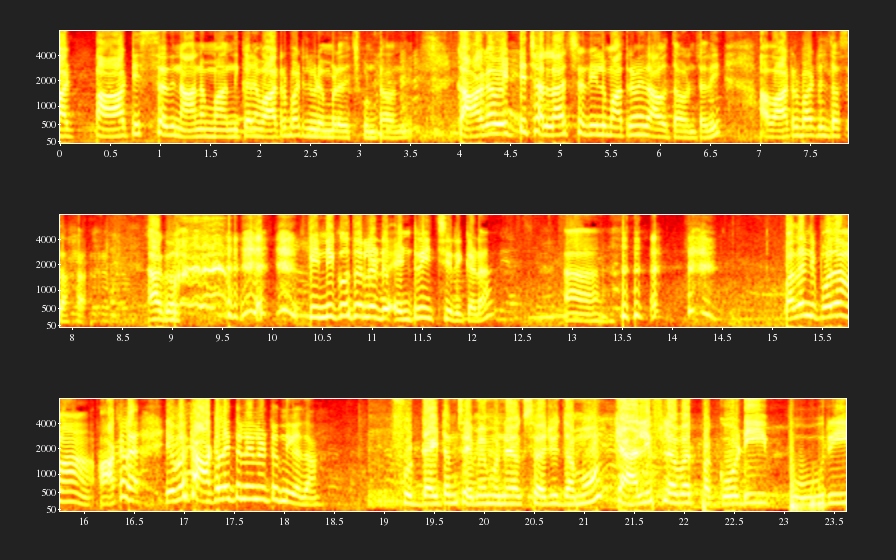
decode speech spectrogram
పట్ పాటిస్తుంది నానమ్మ. అందుకని వాటర్ బాటిల్ కూడా ఎంబడ తెచ్చుకుంటా ఉంది. కాగబెట్టి చల్లార్చిన నీళ్ళు మాత్రమే తాగుతూ ఉంటుంది. ఆ వాటర్ బాటిల్తో సహా. అగో. పిన్ని కూతుర్లు ఎంట్రీ ఇచ్చిర్రు ఇక్కడ. పదండి పోదామా? ఆకలి ఎవరికి ఆకలి అయితే లేనట్టుంది కదా. ఫుడ్ ఐటమ్స్ ఏమేమి ఉన్నాయో ఒకసారి చూద్దాము. క్యాలీఫ్లవర్ పకోడీ పూరి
